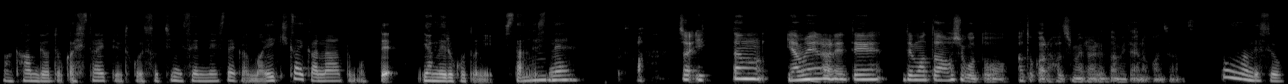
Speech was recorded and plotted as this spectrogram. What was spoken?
まあ、看病とかしたいっていうところでそっちに専念したいから、まあ、いい機会かなと思って辞めることにしたんですね。あじゃあ一旦辞められて、でまたお仕事を後から始められたみたいな感じなんですか？そうなんですよ。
